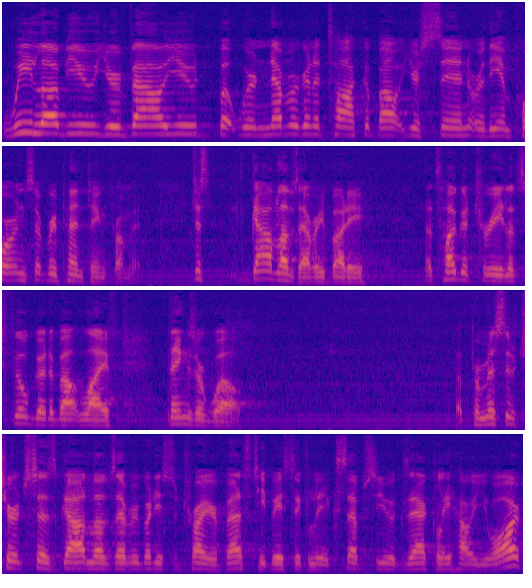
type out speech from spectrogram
We love you, you're valued, but we're never going to talk about your sin or the importance of repenting from it. Just, God loves everybody. Let's hug a tree, let's feel good about life. Things are well. A permissive church says God loves everybody, so try your best. He basically accepts you exactly how you are.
